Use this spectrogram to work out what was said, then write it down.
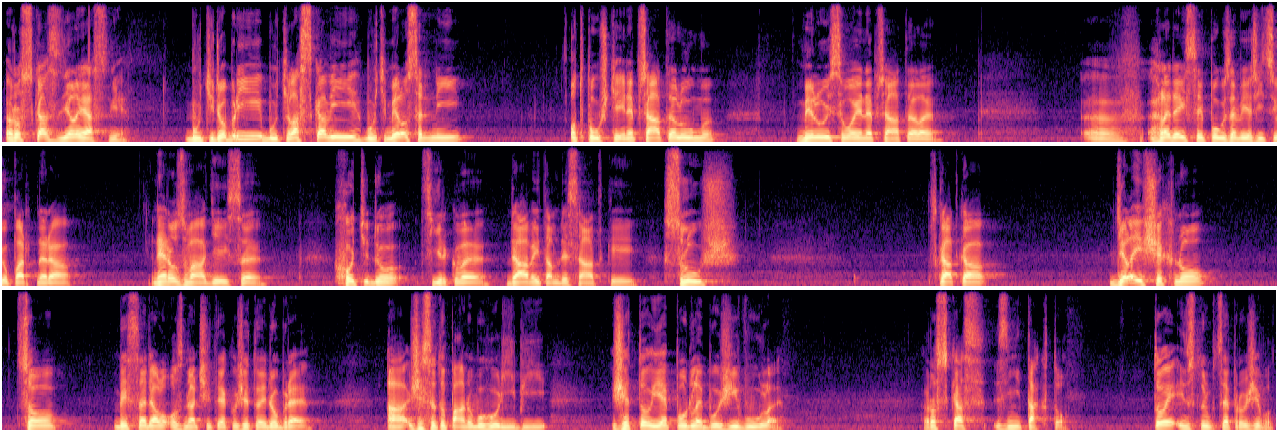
Rozkaz zněl jasně. Buď dobrý, buď laskavý, buď milosrdný, odpouštěj nepřátelům, miluj svoje nepřátele, eh, hledej si pouze věřícího partnera, nerozváděj se, choď do církve, dávej tam desátky, služ. Zkrátka, dělej všechno, co by se dalo označit jako, že to je dobré a že se to Pánu Bohu líbí, že to je podle Boží vůle. Rozkaz zní takto. To je instrukce pro život.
